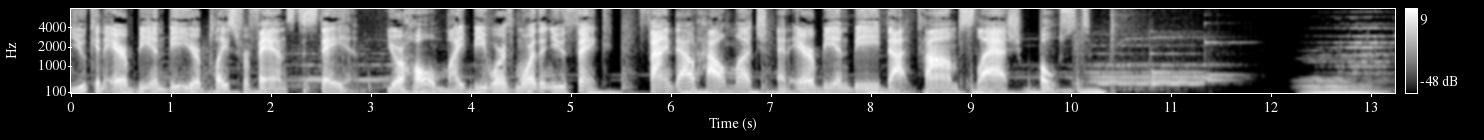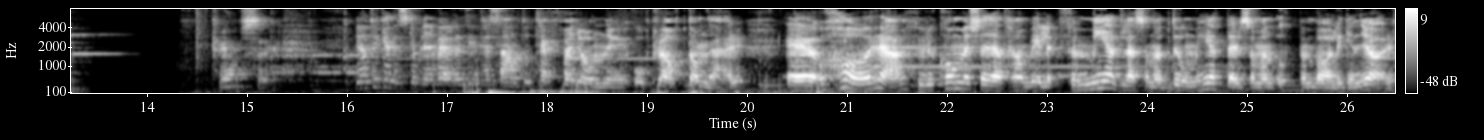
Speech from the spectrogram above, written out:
you can Airbnb your place for fans to stay in. Your home might be worth more than you think. Find out how much at airbnb.com/slash host. Jag tycker det ska bli väldigt intressant att träffa och prata om det här. Eh, och höra hur det kommer sig att han vill förmedla sådana dumheter som han uppenbarligen gör.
